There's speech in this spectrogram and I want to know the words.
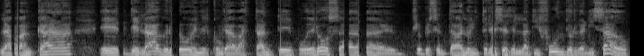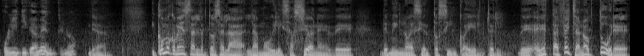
La bancada eh, del agro en el Congreso era bastante poderosa, eh, representaba los intereses del latifundio organizado políticamente, ¿no? Ya. ¿Y cómo comienzan entonces las movilizaciones de, de 1905, ahí en esta fecha, ¿no? Octubre.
